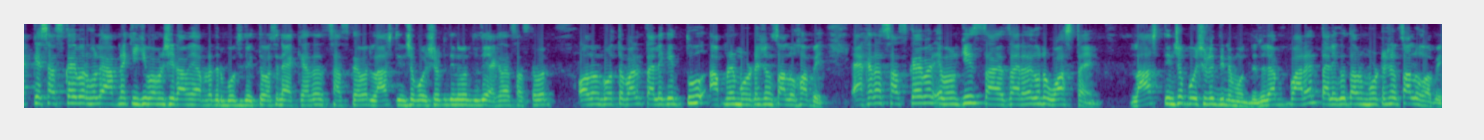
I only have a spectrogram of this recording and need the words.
এক কে সাবস্ক্রাইবার হলে আপনি কি কি পাবেন সেটা আমি আপনাদের বলছি, দেখতে পাচ্ছেন এক হাজার সাবস্ক্রাইবার লাস্ট তিনশো পঁয়ষট্টি দিনের মধ্যে যদি এক হাজার সাবস্ক্রাইবার অর্জন করতে পারেন, তাহলে কিন্তু আপনার মোটিভেশন চালু হবে। এক হাজার সাবস্ক্রাইবার এবং কি চার হাজার ঘণ্টা ওয়াচ টাইম লাস্ট তিনশো পঁয়ষট্টি দিনের মধ্যে। যদি আপনি পারেন, তাহলে কিন্তু আপনার মোটিভেশন চালু হবে।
